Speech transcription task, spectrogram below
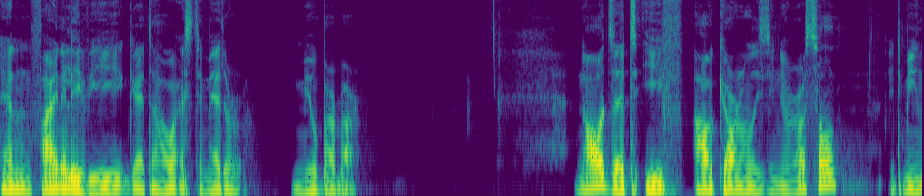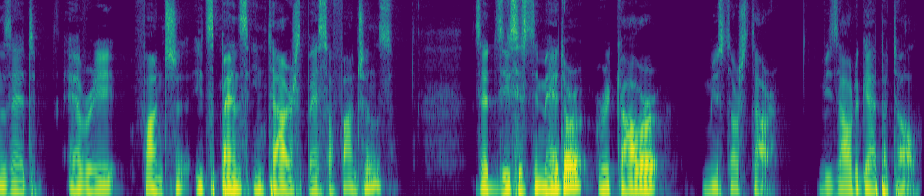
and finally we get our estimator mu bar bar. Note that if our kernel is universal, it means that every function, it spans entire space of functions, that this estimator recover Mr. star without gap at all.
